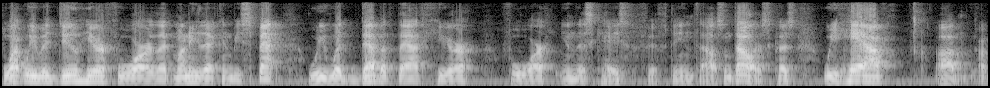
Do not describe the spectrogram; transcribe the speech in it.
what we would do here for that money that can be spent we would debit that here for in this case $15,000 because we have uh,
